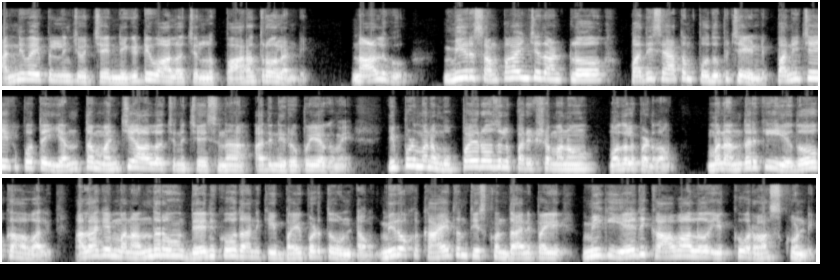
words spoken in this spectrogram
అన్ని వైపుల నుంచి వచ్చే నెగిటివ్ ఆలోచనలు పారత్రోలండి నాలుగు మీరు సంపాదించే దాంట్లో పది శాతం పొదుపు చేయండి. పని చేయకపోతే ఎంత మంచి ఆలోచన చేసినా అది నిరుపయోగమే. ఇప్పుడు మన ముప్పై రోజుల పరీక్ష మనం మొదలు పెడదాం. మనందరికీ ఏదో కావాలి. అలాగే మనందరం దేనికో దానికి భయపడుతూ ఉంటాం. మీరు ఒక కాగితం తీసుకొని దానిపై మీకు ఏది కావాలో ఎక్కువ రాసుకోండి.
